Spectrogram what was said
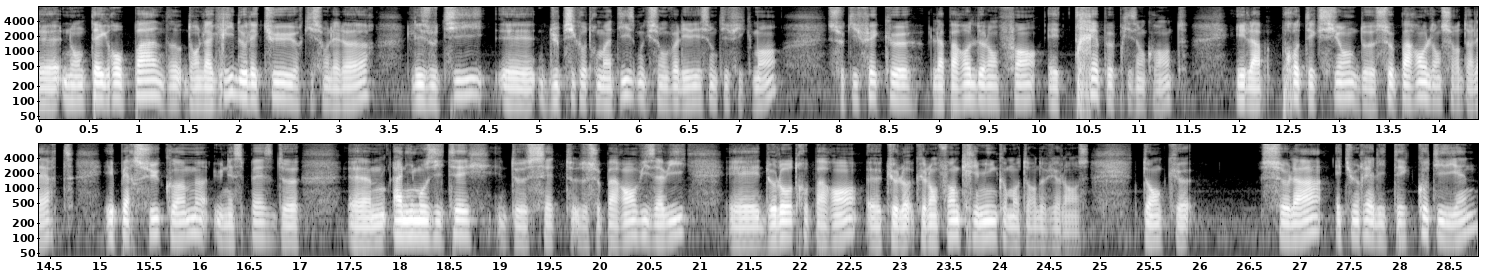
euh, n'intègrent pas dans la grille de lecture qui sont les leurs les outils euh, du psychotraumatisme qui sont validés scientifiquement, ce qui fait que la parole de l'enfant est très peu prise en compte et la protection de ce parent lanceur d'alerte est perçue comme une espèce de euh, animosité de, cette, de ce parent vis-à-vis et de l'autre parent que l'enfant crimine comme auteur de violence. Donc cela est une réalité quotidienne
